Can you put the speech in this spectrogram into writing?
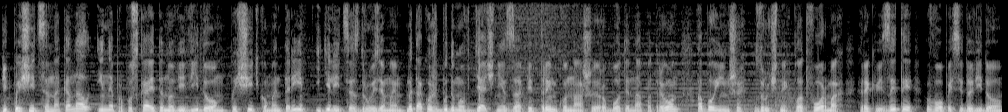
Підпишіться на канал і не пропускайте нові відео. Пишіть коментарі і діліться з друзями. Ми також будемо вдячні за підтримку нашої роботи на Patreon або інших зручних платформах. Реквізити в описі до відео.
